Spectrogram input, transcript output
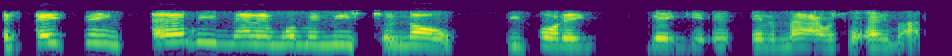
It's eight things every man and woman needs to know before they they get in a marriage with anybody.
